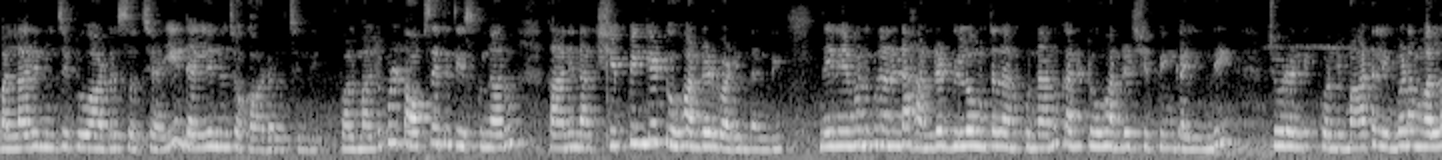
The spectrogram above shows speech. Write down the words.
బళ్ళారి నుంచి టూ ఆర్డర్స్ వచ్చాయి ఢిల్లీ నుంచి ఒక ఆర్డర్ వచ్చింది. వాళ్ళు మల్టిపుల్ టాప్స్ అయితే తీసుకున్నారు కానీ నాకు షిప్పింగే టూ హండ్రెడ్ పడిందండి. నేనేమనుకున్నానంటే హండ్రెడ్ బిలో ఉంటుంది అనుకున్నాను కానీ టూ హండ్రెడ్ షిప్పింగ్ అయ్యింది. చూడండి కొన్ని మాటలు ఇవ్వడం వల్ల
